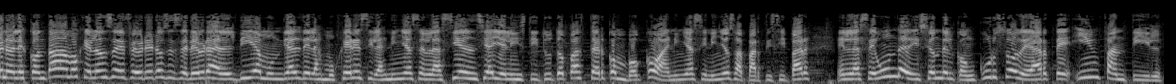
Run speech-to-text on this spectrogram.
Bueno, les contábamos que el 11 de febrero se celebra el Día Mundial de las Mujeres y las Niñas en la Ciencia y el Instituto Pasteur convocó a niñas y niños a participar en la segunda edición del concurso de arte infantil.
